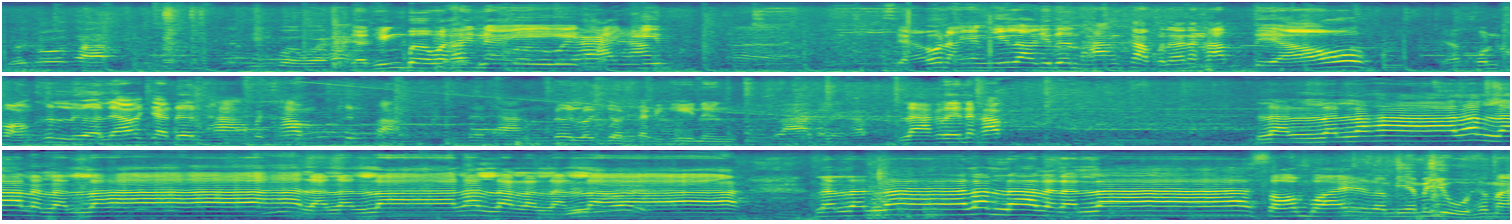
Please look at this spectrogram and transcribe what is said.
โดยโทรศัพท์จะทิ้งเบอร์ไว้ให้ เดี๋ยวทิ้งเบอร์ไว้ให้ในทิ้งเบอร์ไว้ให้ท้ายคลิปอ่าเดี๋ยวหลังจากนี้เราจะเดินทางกลับกันแล้วนะครับ เดี๋ยวจะขนของขึ้นเรือแล้วจะเดินทางไปข้ามขึ้นฝั่งเดินทางด้วยรถยนต์กันอีกทีหนึ่งลากันเลยครับ ลากันเลยนะครับลาลาลาลาลาลาลาลาลาลาลาลาลาลา ลาลาลาลาลาลาลาซ้อมไว้เราเมียไม่อยู่ใช่ไหม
